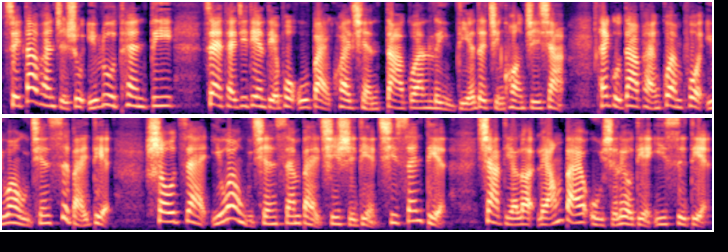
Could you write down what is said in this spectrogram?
所以大盘指数一路探低。在台积电跌破五百块钱大关领跌的情况之下，台股大盘掼破一万五千四百点，收在一万五千三百七十点七三点，下跌了两百五十六点一四点，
